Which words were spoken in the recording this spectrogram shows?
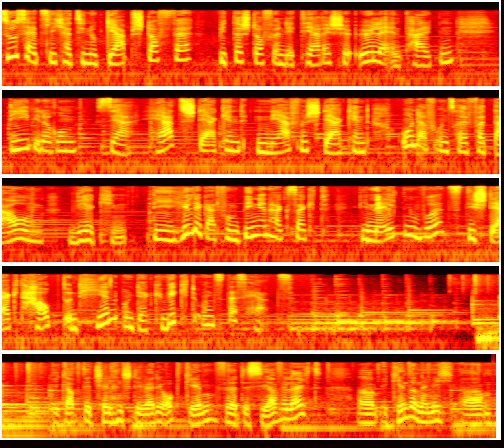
Zusätzlich hat sie nur Gerbstoffe, Bitterstoffe und ätherische Öle enthalten, die wiederum sehr herzstärkend, nervenstärkend und auf unsere Verdauung wirken. Die Hildegard von Bingen hat gesagt, die Nelkenwurz, die stärkt Haupt und Hirn und erquickt uns das Herz. Ich glaube, die Challenge die werde ich abgeben für ein Dessert vielleicht. Ähm, ich kenne da nämlich ähm,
